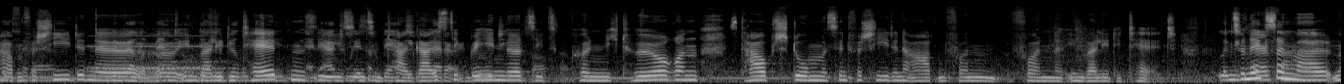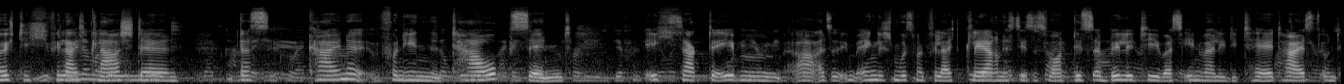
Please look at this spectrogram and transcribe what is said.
haben verschiedene äh, Invaliditäten. Sie sind zum Teil geistig behindert, sie können nicht hören, sind taubstumm. Es sind verschiedene Arten von, von Invalidität. Zunächst einmal möchte ich vielleicht klarstellen, dass keine von ihnen taub sind. Ich sagte eben, äh, also im Englischen muss man vielleicht klären, ist dieses Wort Disability, was Invalidität heißt, und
